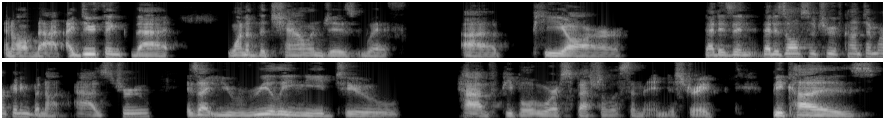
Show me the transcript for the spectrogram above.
and all of that. I do think that one of the challenges with uh, PR that isn't that is also true of content marketing, but not as true, is that you really need to have people who are specialists in the industry because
